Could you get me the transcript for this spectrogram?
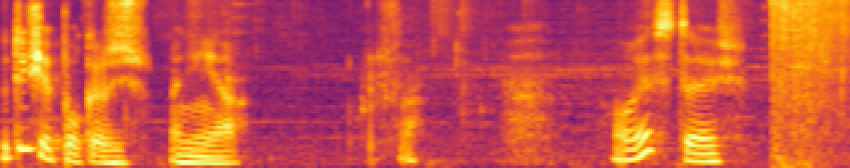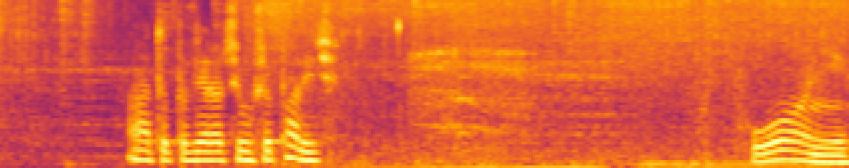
To ty się pokaż, a nie ja kurwa. O, jesteś. A, to pewnie raczej muszę palić. Płoni.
